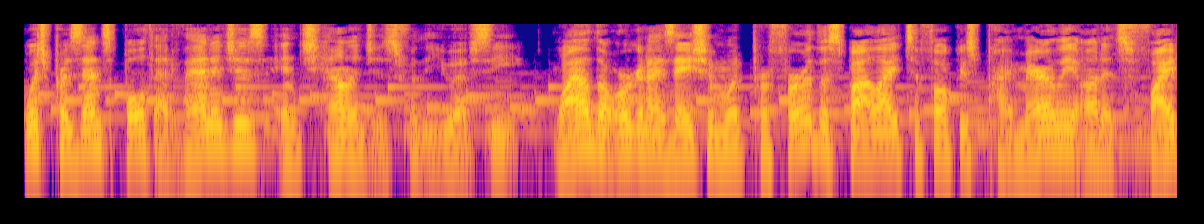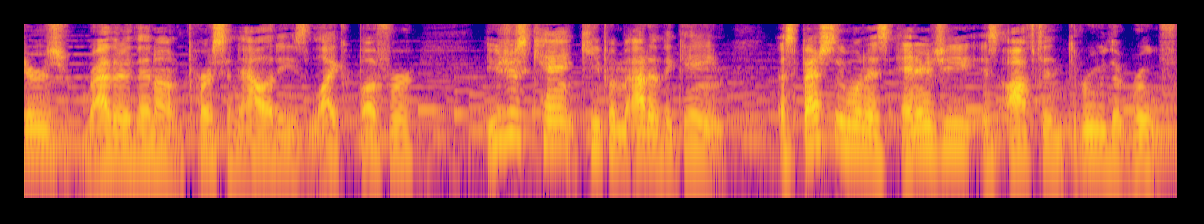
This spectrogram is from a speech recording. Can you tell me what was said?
which presents both advantages and challenges for the UFC. While the organization would prefer the spotlight to focus primarily on its fighters rather than on personalities like Buffer, you just can't keep him out of the game, especially when his energy is often through the roof.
